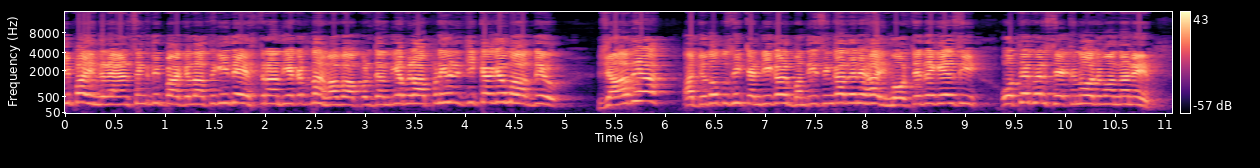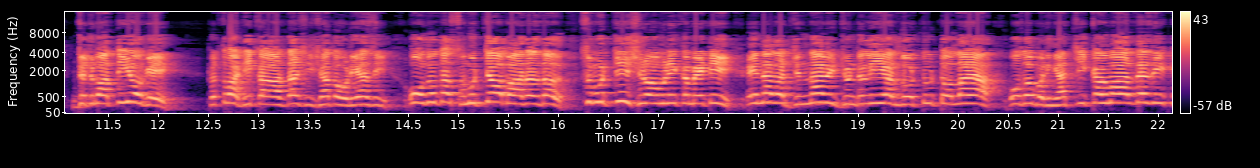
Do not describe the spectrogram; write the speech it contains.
ਕਿ ਭਾਈ ਨਰੈਣ ਸਿੰਘ ਦੀ ਪੱਗ ਲੱਥ ਗਈ ਤੇ ਇਸ ਤਰ੍ਹਾਂ ਦੀਆਂ ਘਟਨਾਵਾਂ ਵਾਪਰ ਜਾਂਦੀਆਂ, ਫਿਰ ਆਪਣੀ ਵਾਰੀ ਚੀਕਾਂ ਕਿਉਂ ਮਾਰਦੇ ਹੋ? ਯਾਦ ਆ, ਅੱਜ ਜਦੋਂ ਤੁਸੀਂ ਚੰਡੀਗੜ੍ਹ ਬੰਦੀ ਸਿੰਘਾਂ ਦੇ ਰਿਹਾਈ ਮੋਰਚੇ ਤੇ ਗਏ ਸੀ, ਉੱਥੇ ਫਿਰ ਸਿੱਖ ਨੌਜਵਾਨਾਂ ਨੇ ਜਜ਼ਬਾਤੀ ਹੋ ਗਏ। ਫਿਰ ਤੁਹਾਡੀ ਕਾਰ ਦਾ ਸ਼ੀਸ਼ਾ ਤੋੜਿਆ ਸੀ। ਉਦੋਂ ਤਾਂ ਸਮੁੱਚਾ ਬਾਦਲ ਦਲ, ਸਮੁੱਚੀ ਸ਼੍ਰੋਮਣੀ ਕਮੇਟੀ, ਇਹਨਾਂ ਦਾ ਜਿੰਨਾ ਵੀ ਜੁੰਡਲੀ ਆ, ਲੋਟੂ ਟੋਲਾ ਆ, ਉਦੋਂ ਬੜੀਆਂ ਚੀਕਾਂ ਮਾਰਦੇ ਸੀ,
